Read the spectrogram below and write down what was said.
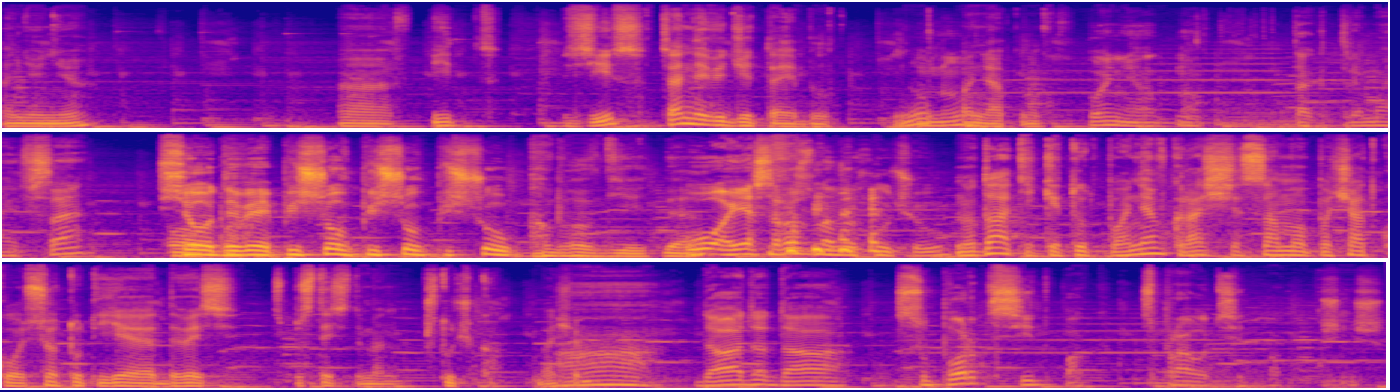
А ні, ні. Fit Zis. Це не vegetable. Ну, Ну. понятно. Понятно. Так, тримай все. Все, диви, пішов, пішов, пішов. Обалдеть, да. О, а я сразу наверху чув. Ну да, тільки тут поняв, краще з самого початку. Ось тут є, дивись, спустись до мене. Штучка. Бачив? А, да-да-да. Супорт сітпак. Справа сітпак, точніше.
